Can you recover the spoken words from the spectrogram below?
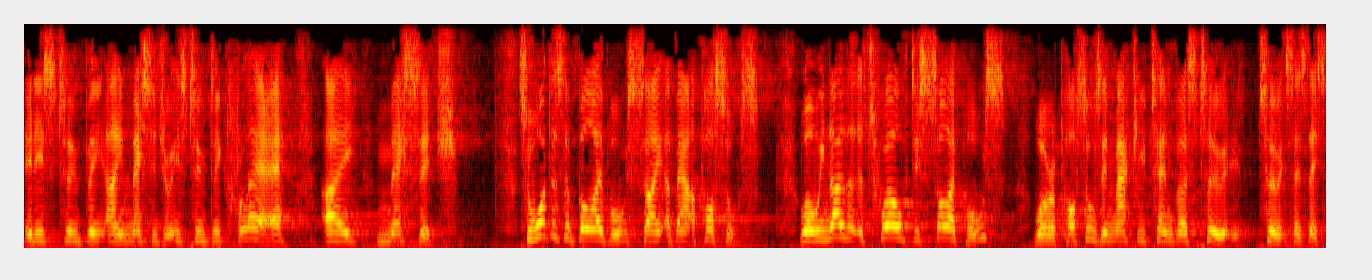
It is to be a messenger. It is to declare a message. So, what does the Bible say about apostles? Well, we know that the 12 disciples were apostles. In Matthew 10, verse 2, 2 it says this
